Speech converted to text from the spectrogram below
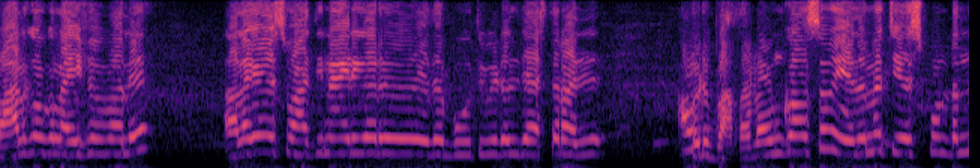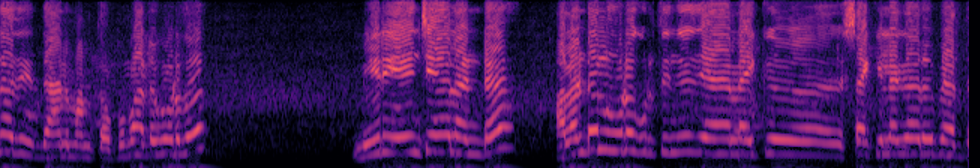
వాళ్ళకి ఒక లైఫ్ ఇవ్వాలి. అలాగే స్వాతి నాయుడు గారు ఏదో బూత్ వీడియోలు చేస్తారు అది ఆవిడ బతకడం కోసం ఏదైనా చేసుకుంటుంది అది దాన్ని మనం తప్పు పట్టకూడదు మీరు ఏం చేయాలంటే అలాంటి వాళ్ళు కూడా గుర్తించి లైక్ షకీల గారు పెద్ద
